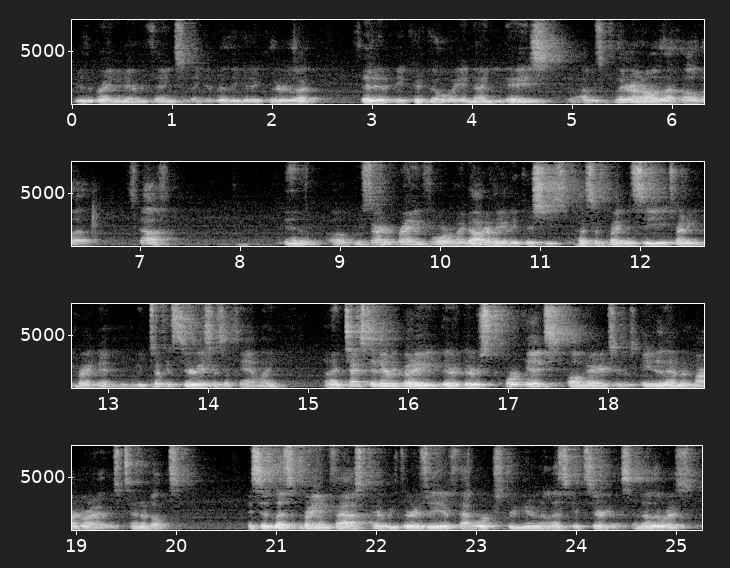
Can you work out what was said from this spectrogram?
through the brain and everything, so they could really get a clear look Said it, it could go away in 90 days. I was clear on all the, all the stuff. And uh, we started praying for my daughter Haley because she's had some pregnancy, trying to get pregnant, and we took it serious as a family. And I texted everybody. There, there's four kids, all married, so there's eight of them, and Margaret and I, there's ten adults. I said, let's pray and fast every Thursday if that works for you, and let's get serious. In other words,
